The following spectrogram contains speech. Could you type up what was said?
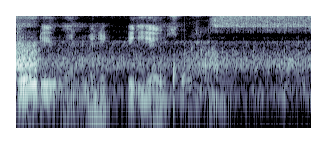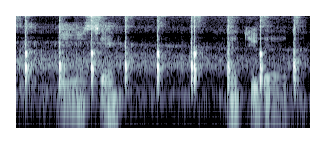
31 minute videos right now. Let me say, not too bad.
